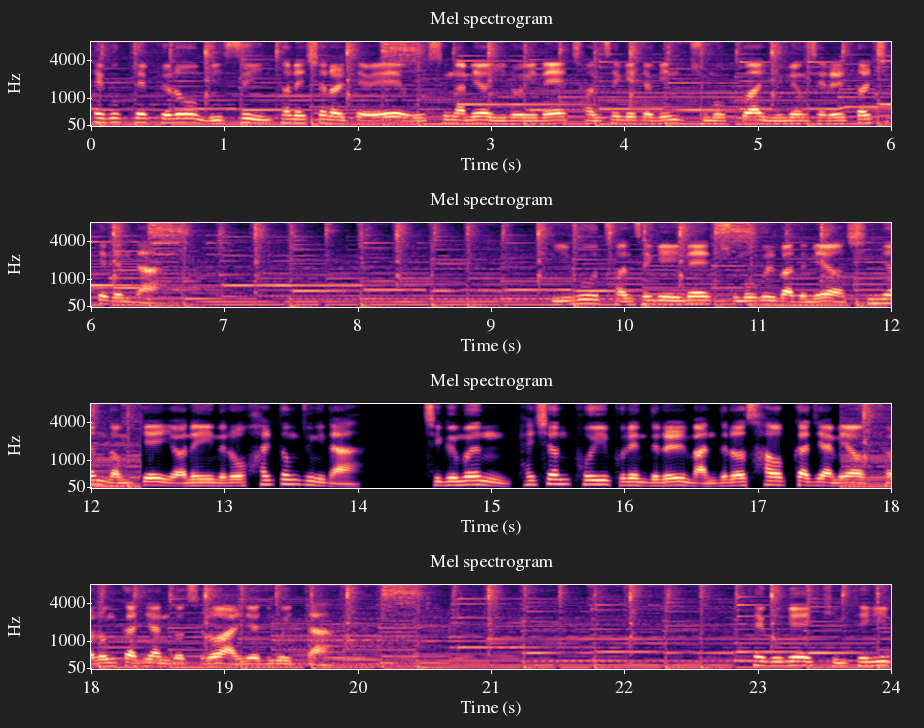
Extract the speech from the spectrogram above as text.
태국 대표로 미스 인터내셔널 대회에 우승하며 이로 인해 전세계적인 주목과 유명세를 떨치게 된다. 이후 전세계인의 주목을 받으며 10년 넘게 연예인으로 활동 중이다. 지금은 패션 포이 브랜드를 만들어 사업까지 하며 결혼까지 한 것으로 알려지고 있다. 태국의 김태기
